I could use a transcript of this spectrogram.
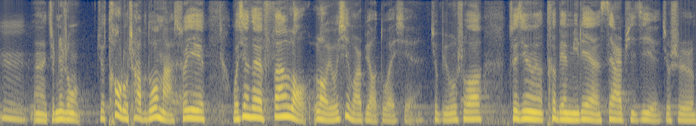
嗯。嗯，就那种就套路差不多嘛，所以我现在翻老老游戏玩比较多一些，就比如说最近特别迷恋 CRPG，就是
